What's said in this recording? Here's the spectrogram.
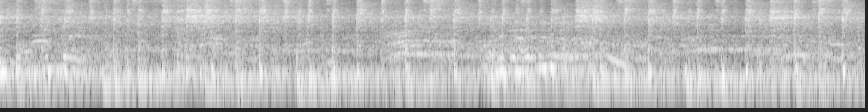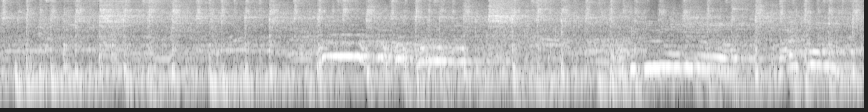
Thank you, Romeo. Thank you.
